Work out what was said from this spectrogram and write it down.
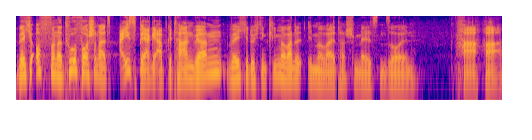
welche oft von Naturforschern als Eisberge abgetan werden, welche durch den Klimawandel immer weiter schmelzen sollen. Haha.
